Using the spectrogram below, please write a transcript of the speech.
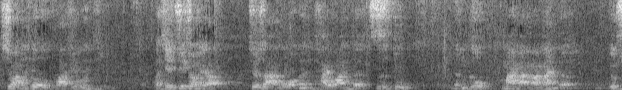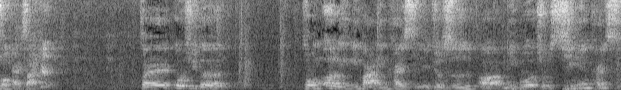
希望能够发掘问题，而且最重要，就让我们台湾的制度能够慢慢慢慢的有所改善。在过去的从二零零八年开始，也就是啊民国九十七年开始，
